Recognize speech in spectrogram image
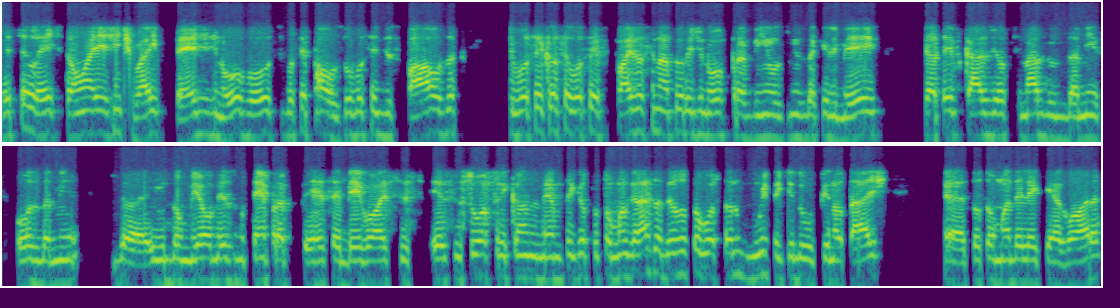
Excelente. Então, aí a gente vai e pede de novo. Ou se você pausou, você despausa se você cancelou, você faz assinatura de novo para vir os vinhos daquele mês. Já teve caso de eu assinar da minha esposa da minha, e do meu ao mesmo tempo para receber igual esses, esses sul-africanos mesmo. Que eu estou tomando, graças a Deus, eu estou gostando muito aqui do Pinotage. Estou é, tomando ele aqui agora.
